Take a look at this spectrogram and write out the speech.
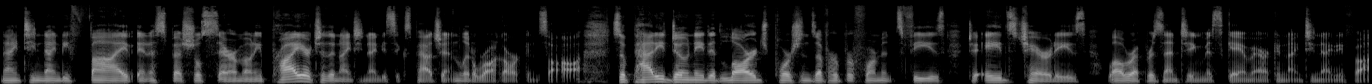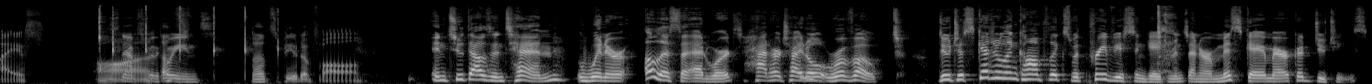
1995 in a special ceremony prior to the 1996 pageant in Little Rock, Arkansas. So Patty donated large portions of her performance fees to AIDS charities while representing Miss Gay America 1995. Aw, Snaps for the that's- queens. That's beautiful. In 2010, winner Alyssa Edwards had her title hmm. revoked due to scheduling conflicts with previous engagements and her Miss Gay America duties.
